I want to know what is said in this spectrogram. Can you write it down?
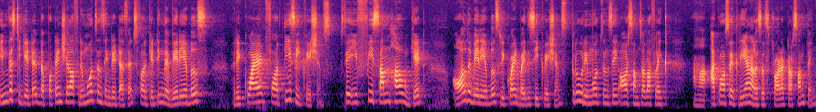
investigated the potential of remote sensing data sets for getting the variables required for these equations. Say if we somehow get all the variables required by these equations through remote sensing or some sort of like uh, atmospheric reanalysis product or something,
